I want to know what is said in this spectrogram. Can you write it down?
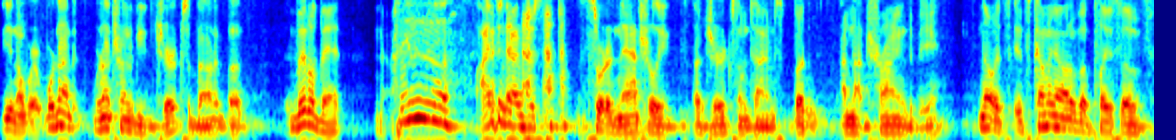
You know, we're, we're not we're not trying to be jerks about it, but Little bit. No. I think I'm just sort of naturally a jerk sometimes, but I'm not trying to be. No, it's it's coming out of a place of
